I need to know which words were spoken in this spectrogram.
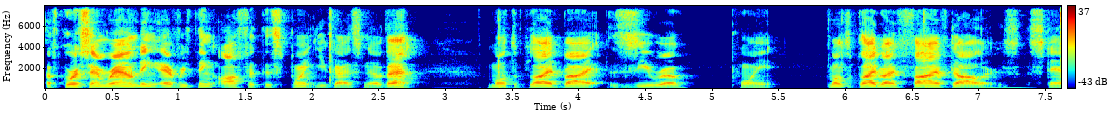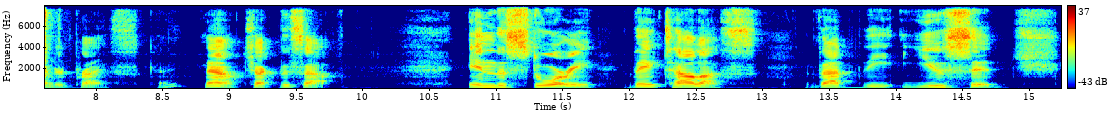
Of course, I'm rounding everything off at this point. You guys know that. Multiplied by 0. Point, multiplied by $5 standard price. Okay. Now, check this out. In the story, they tell us that the usage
